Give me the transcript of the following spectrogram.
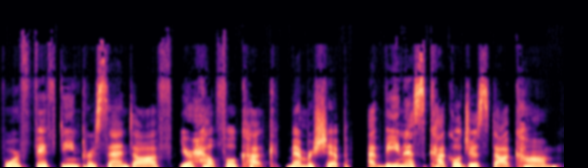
for 15% off your Helpful Cuck membership at venuscuckoldress.com.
